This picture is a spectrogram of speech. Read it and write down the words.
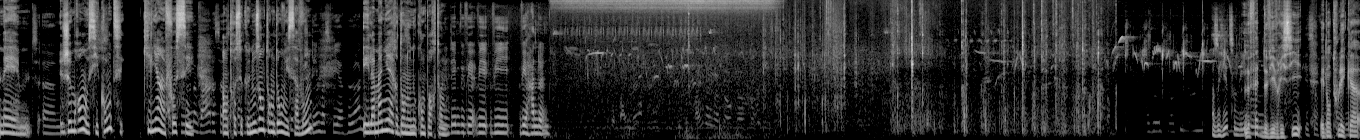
Mais je me rends aussi compte qu'il y a un fossé entre ce que nous entendons et savons et la manière dont nous nous comportons. Le fait de vivre ici est dans tous les cas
